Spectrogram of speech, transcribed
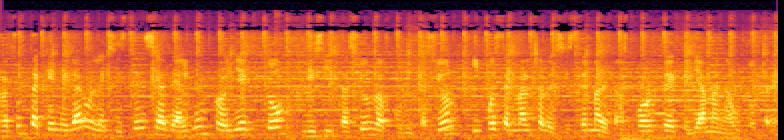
Resulta que negaron la existencia de algún proyecto, licitación o adjudicación y puesta en marcha del sistema de transporte que llaman autotren.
